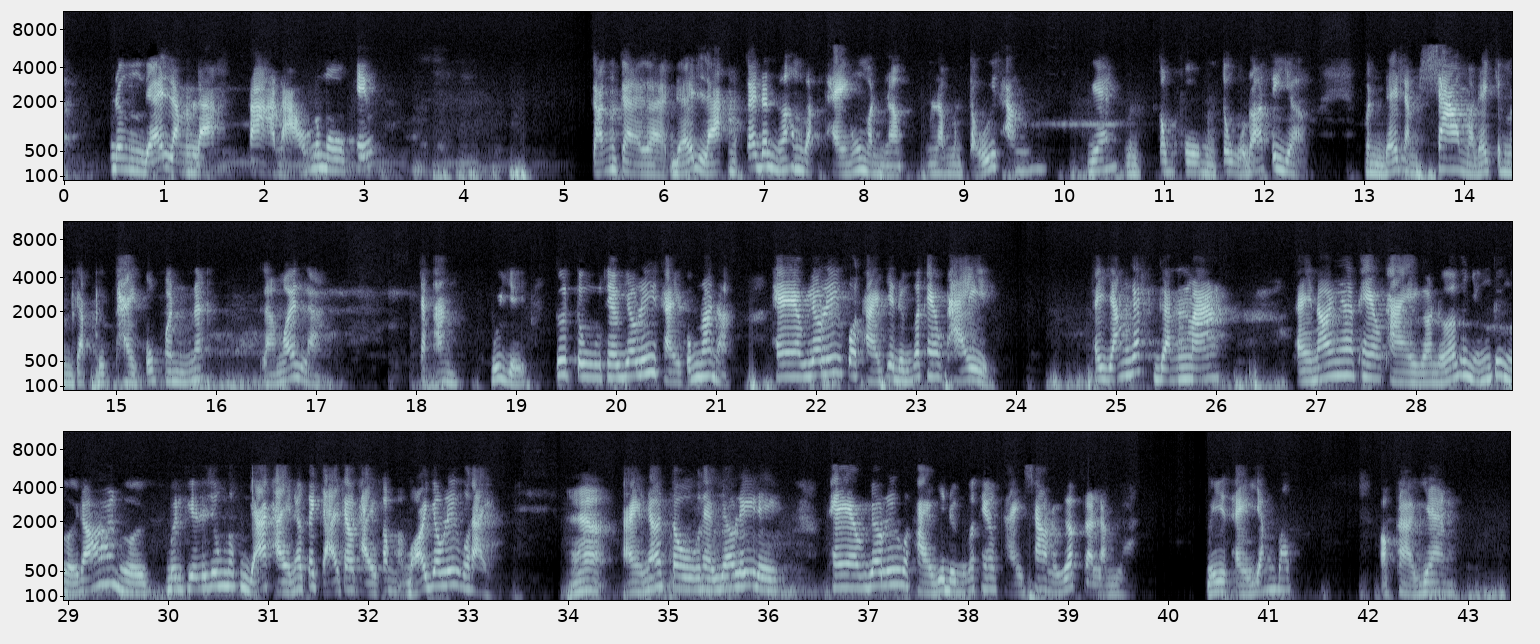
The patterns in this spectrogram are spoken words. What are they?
đừng để lầm lạc, tà đạo nó mua khéo. Cận kề là để lạc một cái đến nữa, không gặp thầy của mình là là mình tuổi thân, gán, mình công phu, mình tu của đó tới giờ mình để làm sao mà để cho mình gặp được thầy của mình á là mới là chắc ăn quý vị. Cứ tu theo giáo lý thầy cũng nói nè theo giáo lý của thầy chứ đừng có theo thầy. Thầy dẫn gách gành mà. Thầy nói nhá, theo thầy rồi nữa cái những cái người đó người bên kia nó xuống nó cũng giả thầy nó cái chạy theo thầy không mà bỏ giáo lý của thầy. À, thầy nói tu theo giáo lý đi. Theo giáo lý của thầy chứ đừng có theo thầy sau này rất là lầm lạc. Bị thầy vắng bóng hoặc thời gian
